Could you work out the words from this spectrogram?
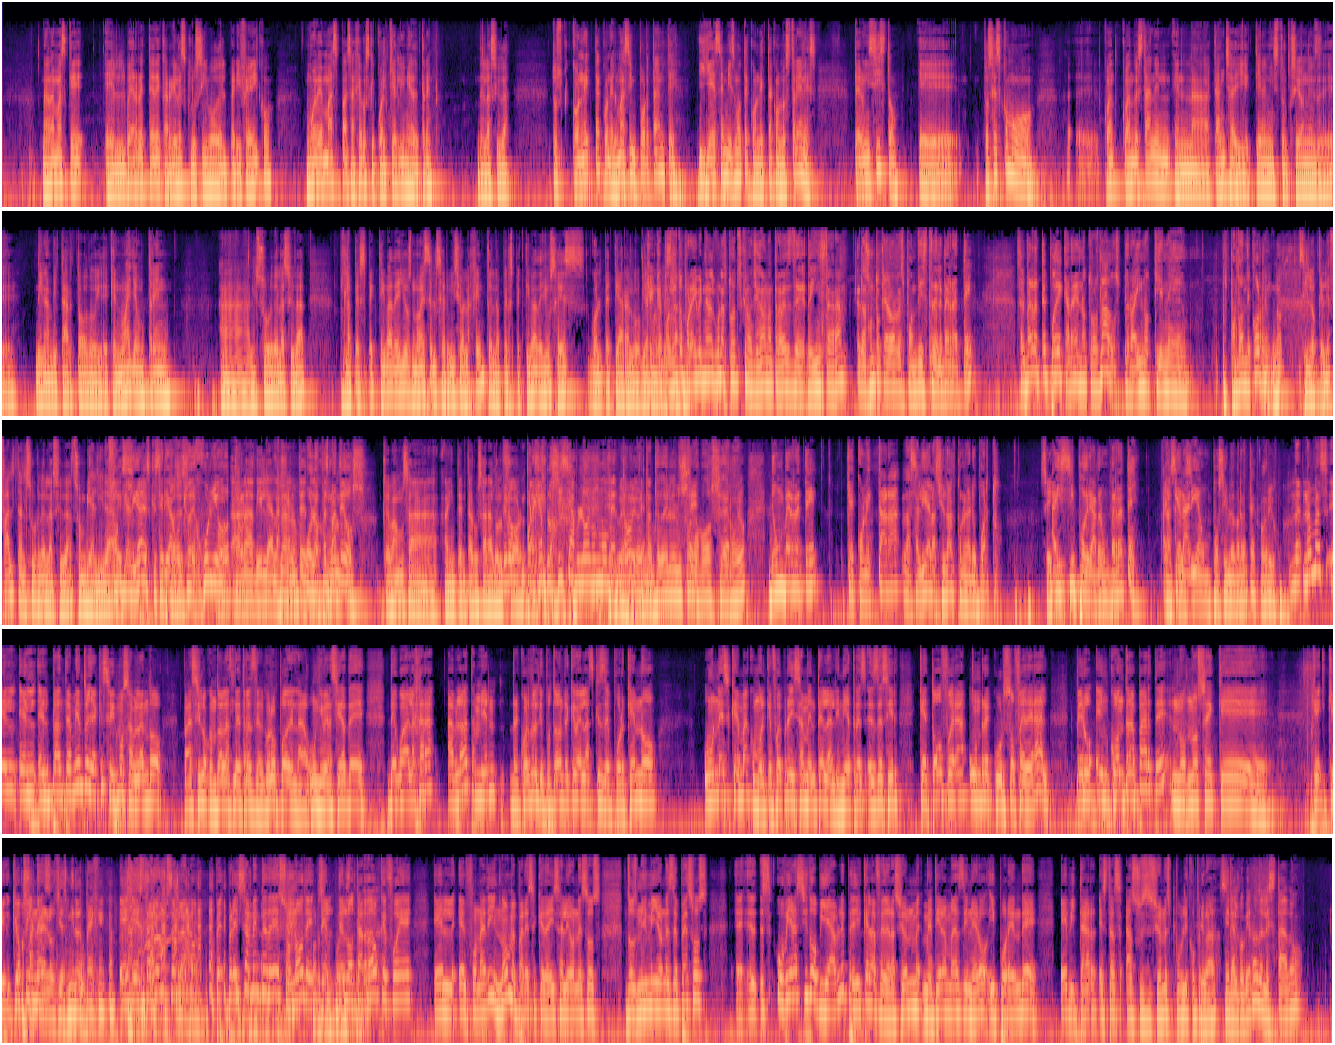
nada más que el BRT de carril exclusivo del periférico mueve más pasajeros que cualquier línea de tren de la ciudad. Entonces conecta con el más importante y ese mismo te conecta con los trenes. Pero insisto, eh, pues es como eh, cuando, cuando, están en, en la cancha y tienen instrucciones de dinamitar todo y de que no haya un tren al sur de la ciudad, pues la perspectiva de ellos no es el servicio a la gente, la perspectiva de ellos es golpetear al gobierno. Que, que por Estado. cierto, por ahí venían algunas preguntas que nos llegaron a través de, de Instagram, el asunto que ahora respondiste del BRT. O sea, el BRT puede caber en otros lados, pero ahí no tiene por dónde corre. No, si lo que le falta al sur de la ciudad son vialidades. Son vialidades que sería Entonces, 8 de julio. Ahora, ahora dile a la claro. gente. O López Mateos. Que vamos a, a intentar usar Adolfo. Pero, por ejemplo, sí se habló en un momento, y ahorita ¿no? te doy el uso sí. de la voz, eh, Rodrigo, de un BRT que conectara la salida de la ciudad con el aeropuerto. Sí. Ahí sí podría haber un BRT. Ahí Así quedaría es. un posible BRT, Rodrigo. Nada más el, el, el, planteamiento, ya que seguimos hablando, para decirlo con todas las letras del grupo de la Universidad de, de Guadalajara, hablaba también, recuerdo el diputado Enrique Velázquez, de por qué no un esquema como el que fue precisamente la línea 3, es decir, que todo fuera un recurso federal. Pero en contraparte, no, no sé qué ¿Qué, qué, qué opinas? Los 10 mil al peje. Eh, estaríamos hablando claro. precisamente de eso, ¿no? De, de, de, lo tardado que fue el, el Fonadín, ¿no? Me parece que de ahí salieron esos 2 mil millones de pesos. Eh, es, ¿Hubiera sido viable pedir que la federación metiera más dinero y por ende evitar estas asociaciones público-privadas? Mira, el gobierno del Estado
